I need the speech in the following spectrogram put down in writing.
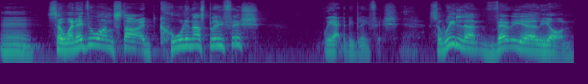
Mm. So when everyone started calling us bluefish we had to be bluefish. So we learned very early on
